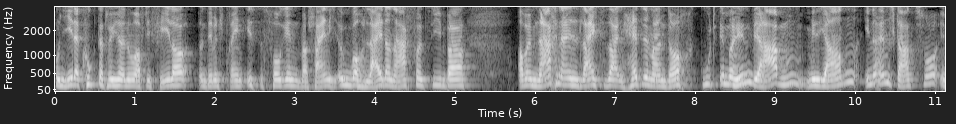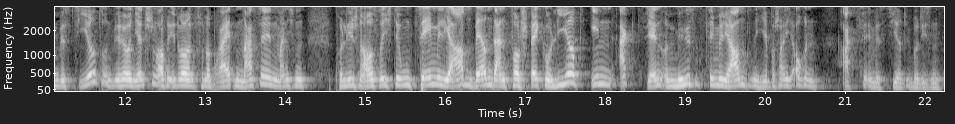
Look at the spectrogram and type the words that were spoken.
und jeder guckt natürlich nur auf die Fehler und dementsprechend ist das Vorgehen wahrscheinlich irgendwo auch leider nachvollziehbar. Aber im Nachhinein ist es leicht zu sagen, hätte man doch gut immerhin, wir haben Milliarden in einem Staatsfonds investiert und wir hören jetzt schon auch von der breiten Masse in manchen politischen Ausrichtungen, 10 Milliarden werden dann verspekuliert in Aktien und mindestens 10 Milliarden sind hier wahrscheinlich auch in Aktien investiert über diesen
